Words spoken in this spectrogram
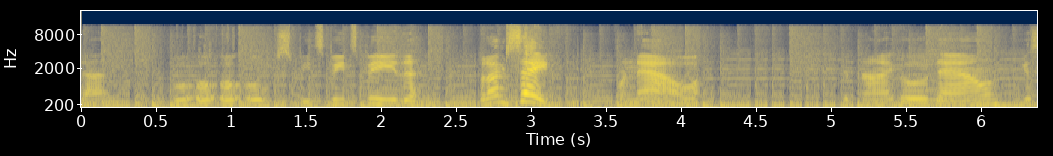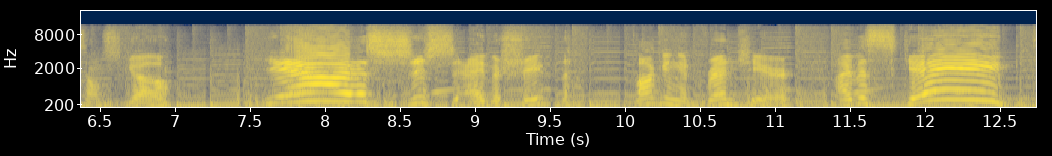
That. Oh, oh, oh, oh, speed, speed, speed. But I'm safe for now. Can I go down? I guess I'll just go. Yeah, I've, es I've escaped. Talking in French here. I've escaped!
